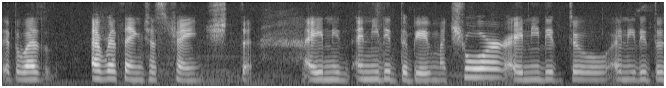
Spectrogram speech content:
it was everything just changed i need i needed to be mature i needed to i needed to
